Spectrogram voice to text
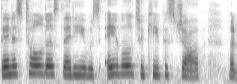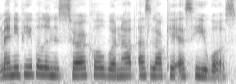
Dennis told us that he was able to keep his job, but many people in his circle were not as lucky as he was.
